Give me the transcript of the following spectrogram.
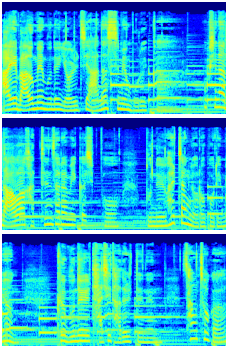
아예 마음의 문을 열지 않았으면 모를까. 혹시나 나와 같은 사람일까 싶어 문을 활짝 열어버리면 그 문을 다시 닫을 때는 상처가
